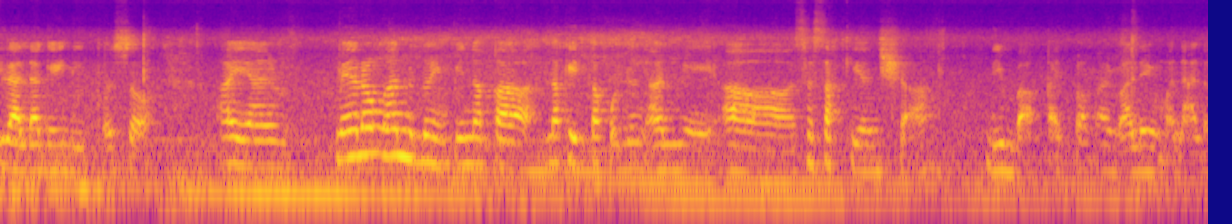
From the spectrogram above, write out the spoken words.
ilalagay dito. So, ayan, merong ano doon, pinaka, nakita ko yun, ano, uh, sasakyan siya. Di ba? Kahit pa kayo, ano yung manalo.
